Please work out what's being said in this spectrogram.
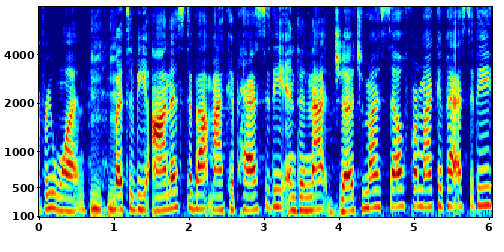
everyone, Mm-hmm. but to be honest about my capacity and to not judge myself for my capacity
